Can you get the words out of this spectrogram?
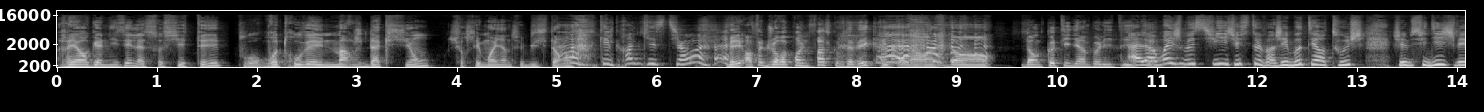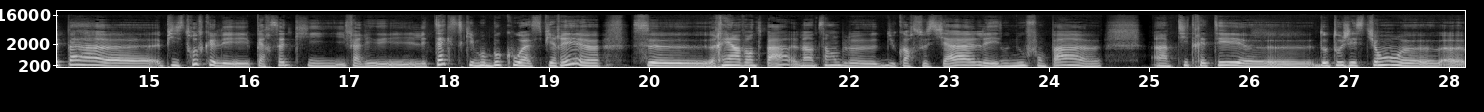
réorganiser la société pour retrouver une marge d'action sur ses moyens de subsistance quelle grande question. Mais en fait, je reprends une phrase que vous avez écrite alors, dans, dans Quotidien politique. Alors moi, je me suis justement, j'ai botté en touche. Je me suis dit, je vais pas. Euh... Puis il se trouve que les personnes qui, enfin les, les textes qui m'ont beaucoup inspiré, euh, se réinventent pas l'ensemble du corps social et ne nous font pas euh, un petit traité euh, d'autogestion, euh, euh,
